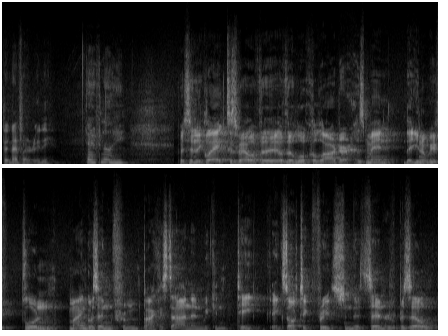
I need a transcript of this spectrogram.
than ever, really. Definitely. But the neglect as well of the of the local larder has meant that you know we've flown mangoes in from Pakistan and we can take exotic fruits from the centre of Brazil.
